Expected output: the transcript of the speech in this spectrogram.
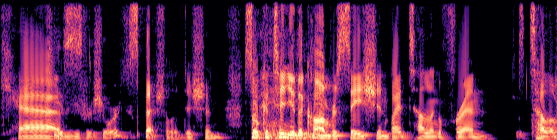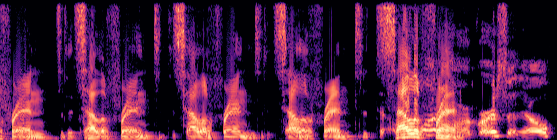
podcast. for short. special edition. So continue the conversation by telling a friend to tell a friend to tell a friend to tell a friend to tell a friend to tell a friend. more person, yo.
